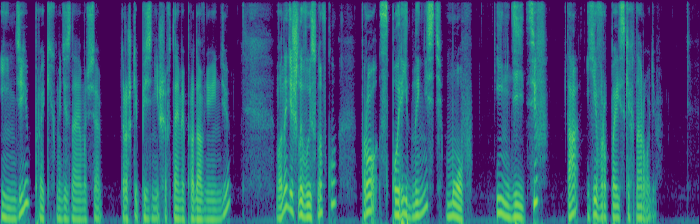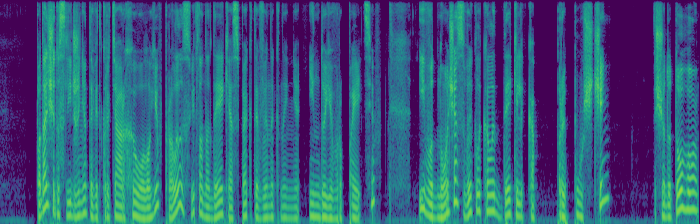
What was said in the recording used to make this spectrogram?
Індії, про яких ми дізнаємося трошки пізніше в темі про давню Індію, вони дійшли висновку про спорідненість мов індійців та європейських народів. Подальші дослідження та відкриття археологів пролили світло на деякі аспекти виникнення індоєвропейців і водночас викликали декілька припущень щодо того,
